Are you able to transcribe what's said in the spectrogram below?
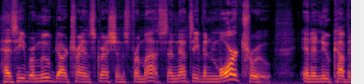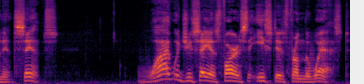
has he removed our transgressions from us. And that's even more true in a new covenant sense. Why would you say as far as the east is from the west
